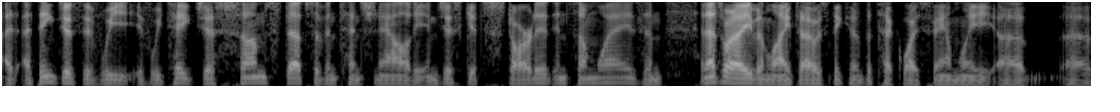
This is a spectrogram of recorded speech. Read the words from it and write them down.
I, I think just if we if we take just some steps of intentionality and just get started in some ways, and and that's what I even liked. I was thinking of the TechWise family, uh, uh,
